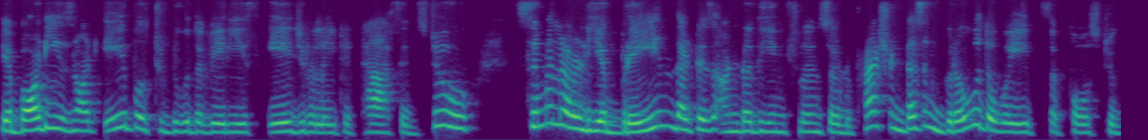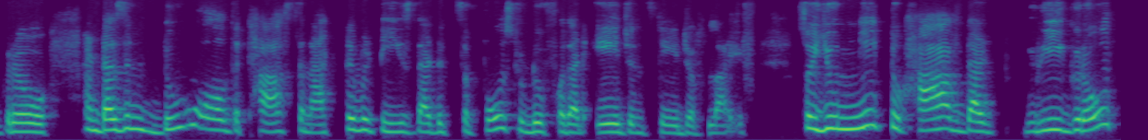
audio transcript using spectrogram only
their body is not able to do the various age related tasks it's do. Similarly, a brain that is under the influence of depression doesn't grow the way it's supposed to grow and doesn't do all the tasks and activities that it's supposed to do for that age and stage of life. So you need to have that regrowth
